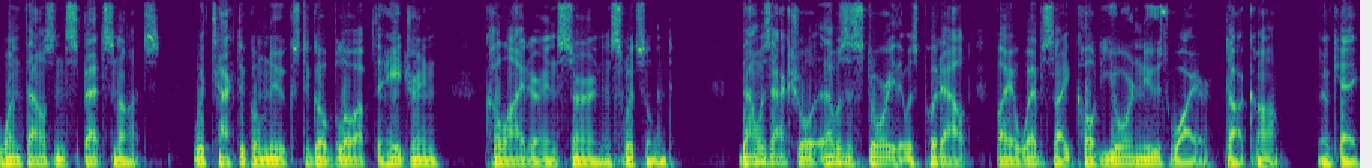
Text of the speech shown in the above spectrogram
1,000 Spetsnaz with tactical nukes to go blow up the Hadron Collider in CERN in Switzerland. That was actual. That was a story that was put out by a website called YourNewsWire.com. Okay,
